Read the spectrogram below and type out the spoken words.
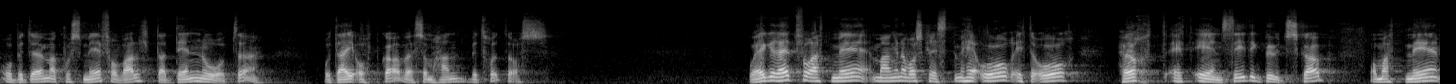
og bedømme hvordan vi forvalter den nåde og de oppgaver som Han betrodde oss. Og Jeg er redd for at vi, mange av oss kristne vi har år etter år hørt et ensidig budskap om at vi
